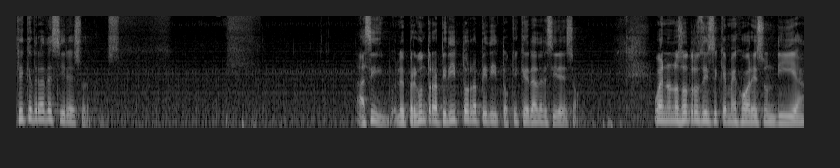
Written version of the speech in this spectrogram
¿Qué querrá decir eso, hermanos? Así, les pregunto rapidito, rapidito, ¿qué querrá decir eso? Bueno, nosotros dice que mejor es un día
